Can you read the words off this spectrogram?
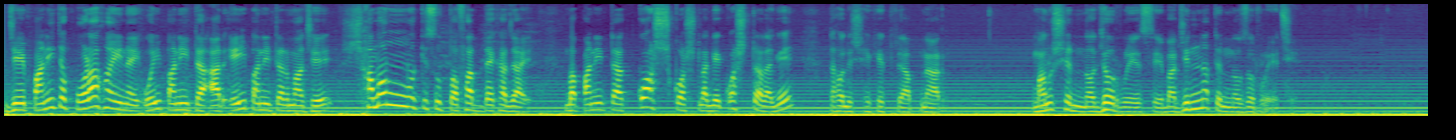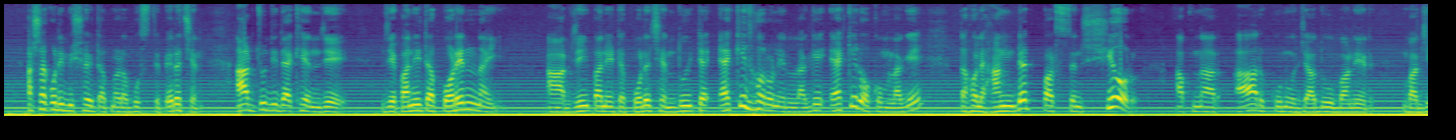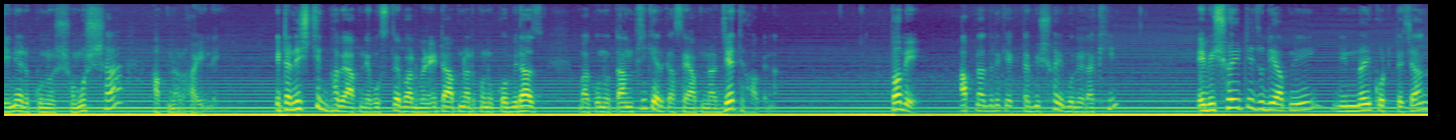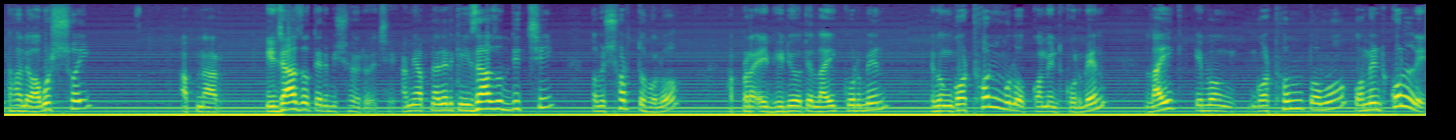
যে পানিটা পড়া হয় নাই, ওই পানিটা আর এই পানিটার মাঝে সামান্য কিছু তফাৎ দেখা যায় বা পানিটা কষ কষ লাগে, কষ্ট লাগে, তাহলে সেক্ষেত্রে আপনার মানুষের নজর রয়েছে বা জিন্নাতের নজর রয়েছে। আশা করি বিষয়টা আপনারা বুঝতে পেরেছেন। আর যদি দেখেন যে যে পানিটা পড়েন নাই আর যেই পানিটা পড়েছেন, দুইটা একই ধরনের লাগে, একই রকম লাগে, তাহলে হান্ড্রেড পারসেন্ট শিওর আপনার আর কোনো জাদু বানের বা জিনের কোনো সমস্যা আপনার হয় নাই। এটা নিশ্চিতভাবে আপনি বুঝতে পারবেন, এটা আপনার কোনো কবিরাজ বা কোনো তান্ত্রিকের কাছে আপনার যেতে হবে না। তবে আপনাদেরকে একটা বিষয় বলে রাখি, এই বিষয়টি যদি আপনি নির্ণয় করতে চান, তাহলে অবশ্যই আপনার ইজাজতের বিষয় রয়েছে। আমি আপনাদেরকে ইজাজত দিচ্ছি, তবে শর্ত হলো, আপনারা এই ভিডিওতে লাইক করবেন এবং গঠনমূলক কমেন্ট করবেন। লাইক এবং গঠনতম কমেন্ট করলে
